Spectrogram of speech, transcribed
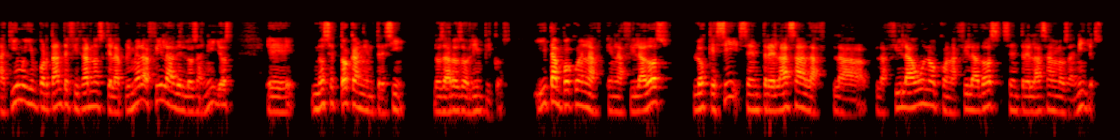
Aquí muy importante fijarnos que la primera fila de los anillos eh, no se tocan entre sí, los aros olímpicos, y tampoco en la, en la fila 2. Lo que sí se entrelaza la, la, fila 1 con la fila 2, se entrelazan los anillos.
